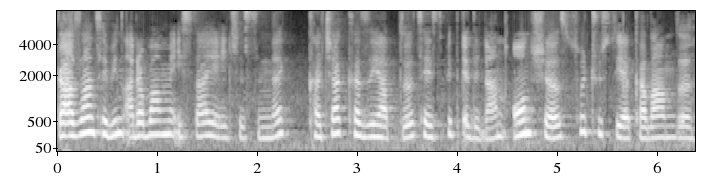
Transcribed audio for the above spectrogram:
Gaziantep'in Araban ve İslahiye ilçesinde kaçak kazı yaptığı tespit edilen 10 şahıs suçüstü yakalandı.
